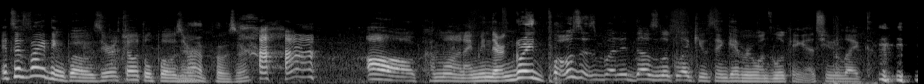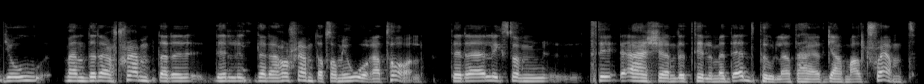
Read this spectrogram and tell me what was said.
it's a fighting pose. You're a total poser. I'm not a poser. oh come on! I mean they're great poses, but it does look like you think everyone's looking at you like. Jo, men det där skämtade, det, det där har skämtats om i åratal. Det där liksom erkände till och med Deadpool att det här är ett gammalt skämt.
